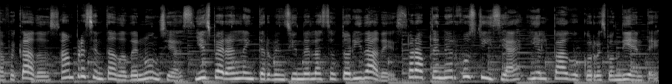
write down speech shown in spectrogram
afectados han presentado denuncias y esperan la intervención de las autoridades para obtener justicia y el pago correspondiente.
